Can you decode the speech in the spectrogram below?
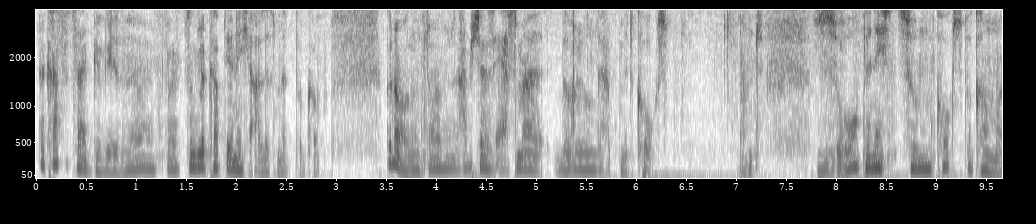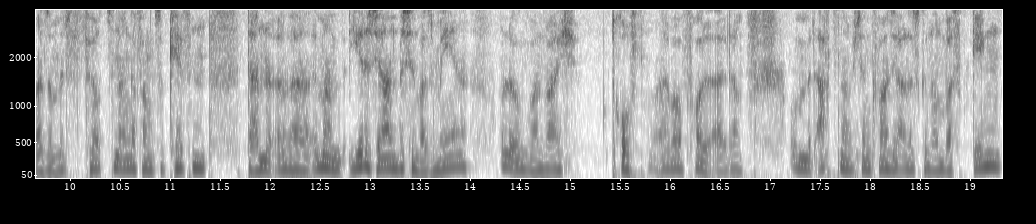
eine krasse Zeit gewesen. Ja? Zum Glück habt ihr nicht alles mitbekommen. Genau, da habe ich das erste Mal Berührung gehabt mit Koks. Und so bin ich zum Koks gekommen. Also mit 14 angefangen zu kiffen, dann äh, immer jedes Jahr ein bisschen was mehr und irgendwann war ich drauf, aber voll, Alter. Und mit 18 habe ich dann quasi alles genommen, was ging.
